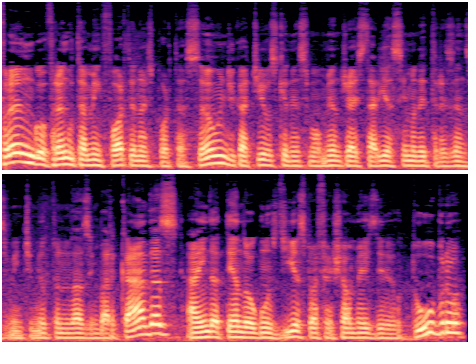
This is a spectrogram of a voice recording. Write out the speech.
Frango, frango também forte na exportação, indicativos que nesse momento já estaria acima de 320 mil toneladas embarcadas, ainda tendo alguns dias para fechar o mês de outubro,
